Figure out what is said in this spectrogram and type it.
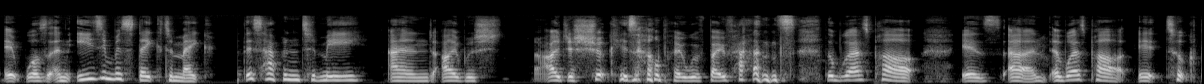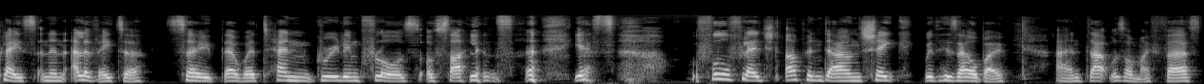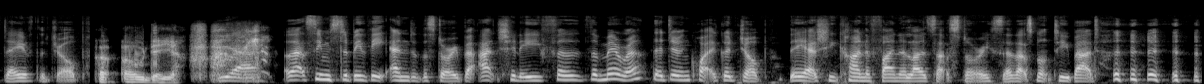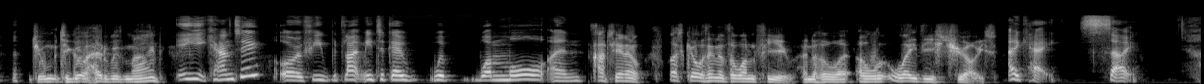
it was an easy mistake to make. This happened to me and I was I just shook his elbow with both hands. The worst part is, uh, the worst part, it took place in an elevator. So there were 10 grueling floors of silence. yes. Full fledged up and down shake with his elbow. And that was on my first day of the job. Uh, oh dear. Yeah, that seems to be the end of the story. But actually, for the Mirror, they're doing quite a good job. They actually kind of finalised that story, so that's not too bad. Do you want me to go ahead with mine? you can do, or if you would like me to go with one more, and Actually, no. Let's go with another one for you. Another la- lady's choice. okay. So,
